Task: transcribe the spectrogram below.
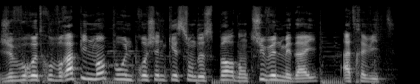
Je vous retrouve rapidement pour une prochaine question de sport dans Tu veux une médaille. A très vite.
